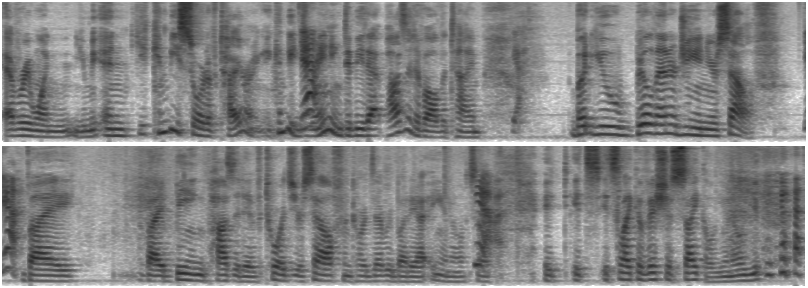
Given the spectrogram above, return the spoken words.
everyone you meet and it can be sort of tiring it can be Yeah. draining to be that positive all the time Yeah. but you build energy in yourself Yeah. by by being positive towards yourself and towards everybody I- you know so Yeah. it, it's it's like a vicious cycle you know you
